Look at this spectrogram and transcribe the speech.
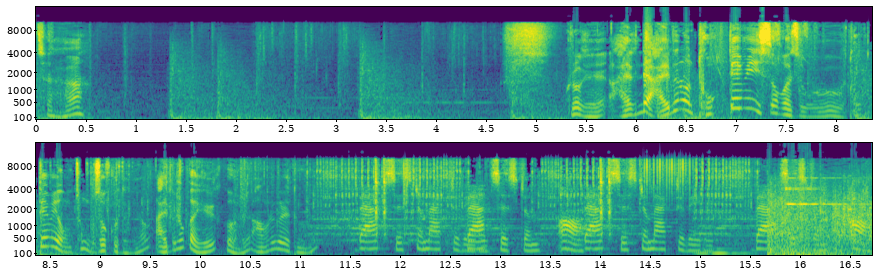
자. 그러게. 알, 근데 알비노는 독댐이 있어가지고 독댐이 엄청 무섭거든요. 알비노가 이길 걸 아무리 그래도. Back system activated. Back system off. Back system activated. Back system off.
